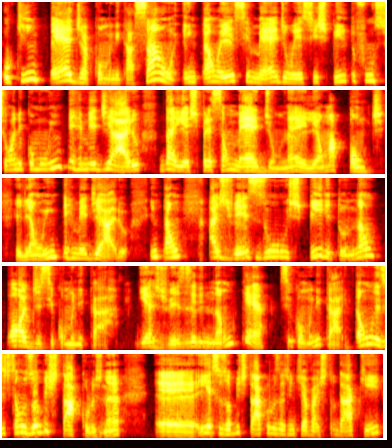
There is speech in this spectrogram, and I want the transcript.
o que impede a comunicação, então esse médium, esse espírito funcione como um intermediário, daí a expressão médium, né? Ele é uma ponte, ele é um intermediário. Então, às vezes o espírito não pode se comunicar e às vezes ele não quer se comunicar. Então existem os obstáculos, né? É, e esses obstáculos a gente já vai estudar aqui.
